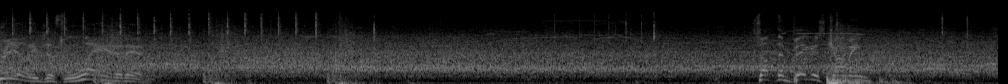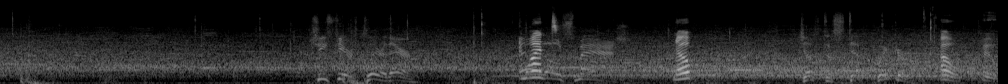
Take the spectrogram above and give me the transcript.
Really just laying it in. Something big is coming. She steers clear there. What? Elbow smash. Nope. Just a step quicker. Oh, poop.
